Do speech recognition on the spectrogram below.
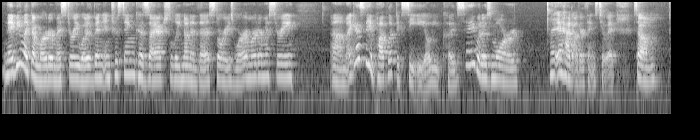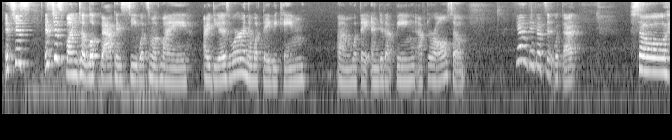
maybe like a murder mystery would have been interesting because I actually none of the stories were a murder mystery. Um, I guess the apocalyptic CEO you could say, but it was more it had other things to it. So it's just it's just fun to look back and see what some of my ideas were and then what they became, um, what they ended up being after all. So, yeah, I think that's it with that. So,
